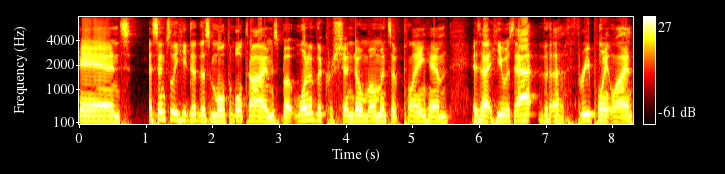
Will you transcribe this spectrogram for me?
and essentially he did this multiple times. But one of the crescendo moments of playing him is that he was at the three point line.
